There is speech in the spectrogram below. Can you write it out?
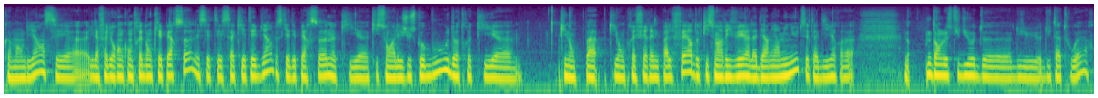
comme ambiance il a fallu rencontrer donc les personnes et c'était ça qui était bien parce qu'il y a des personnes qui, qui sont allées jusqu'au bout, d'autres qui, qui, n'ont pas, qui ont préféré ne pas le faire, d'autres qui sont arrivés à la dernière minute, c'est-à-dire euh, dans- le studio de, du, du tatoueur.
